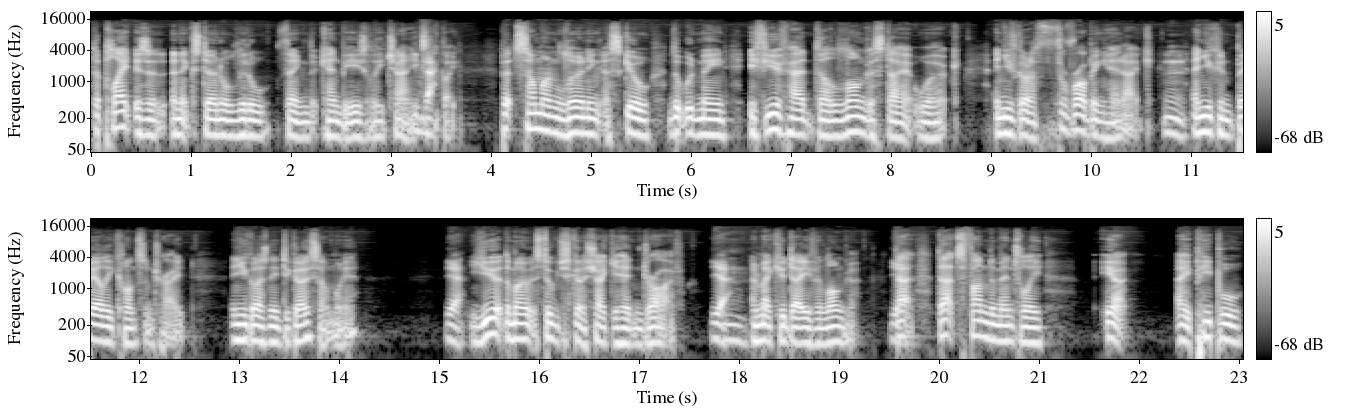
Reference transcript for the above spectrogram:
The plate is a, an external little thing that can be easily changed. exactly. But someone learning a skill that would mean if you've had the longest day at work and you've got a throbbing headache Mm. and you can barely concentrate and you guys need to go somewhere, Yeah. you at the moment still just going to shake your head and drive Yeah. Mm. and make your day even longer. Yeah. That that's fundamentally, you know, a people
